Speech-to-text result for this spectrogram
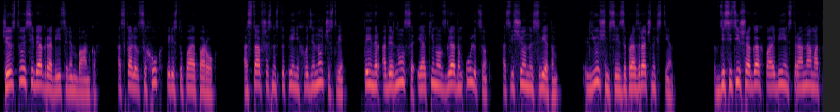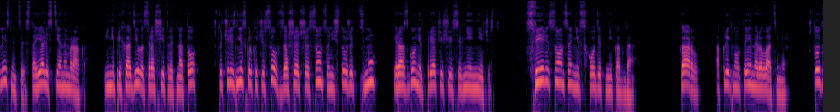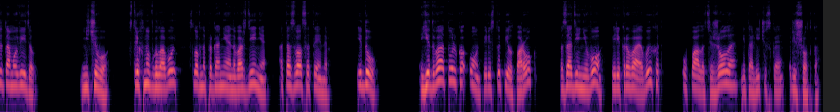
Чувствую себя грабителем банков. Оскалился Хук, переступая порог. Оставшись на ступенях в одиночестве, Тейнер обернулся и окинул взглядом улицу, освещенную светом, льющимся из-за прозрачных стен. В десяти шагах по обеим сторонам от лестницы стояли стены мрака и не приходилось рассчитывать на то, что через несколько часов зашедшее солнце уничтожит тьму и разгонит прячущуюся в ней нечисть. В сфере солнца не всходит никогда. «Карл!» — окликнул Тейнер и Латимер. «Что ты там увидел?» «Ничего». Встряхнув головой, словно прогоняя наваждение, отозвался Тейнер. «Иду». Едва только он переступил порог, позади него, перекрывая выход, упала тяжелая металлическая решетка.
